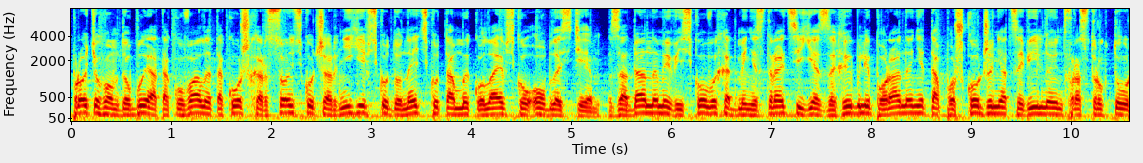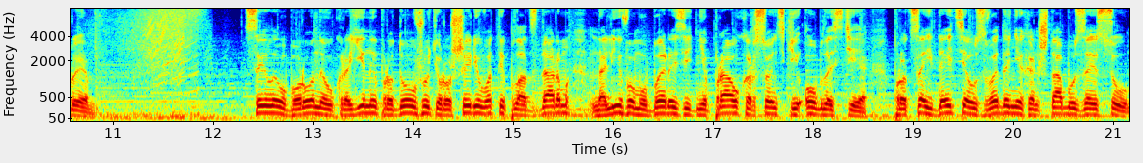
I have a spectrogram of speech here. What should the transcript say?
Протягом доби атакували також Херсонську, Чернігівську, Донецьку та Миколаївську області. За даними військових адміністрацій, є загиблі, поранені та пошкодження цивільної інфраструктури. Сили оборони України продовжують розширювати плацдарм на лівому березі Дніпра у Херсонській області. Про це йдеться у зведенні генштабу ЗСУ.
